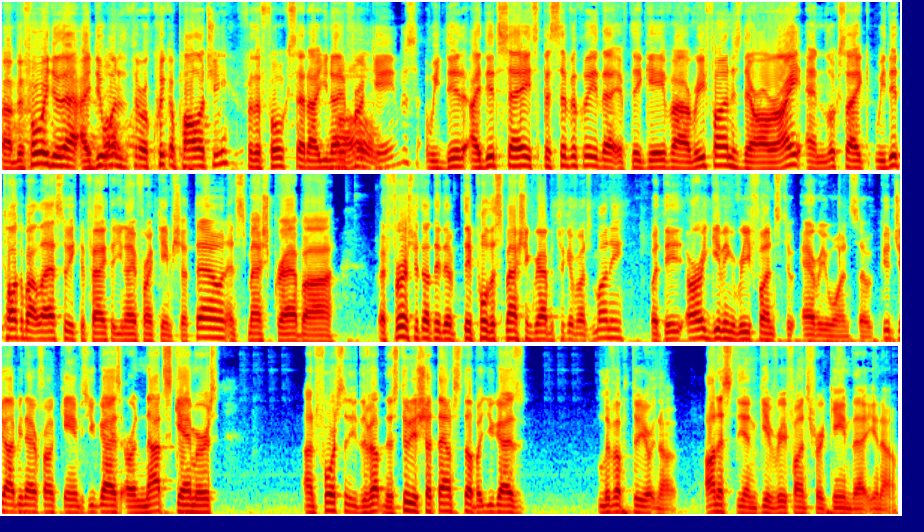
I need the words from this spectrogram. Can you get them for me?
Uh, before we do that, I do want to throw a quick apology for the folks at uh, United Oh. Front Games. We did, I did say specifically that if they gave uh, refunds, they're all right. And looks like we did talk about last week the fact that United Front Games shut down and Smash Grab. Uh, at first, we thought they they pulled the Smash and Grab and took everyone's money, but they are giving refunds to everyone. So good job, United Front Games. You guys are not scammers. Unfortunately, the the studio shut down still, but you guys live up to your no honesty and give refunds for a game that you know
